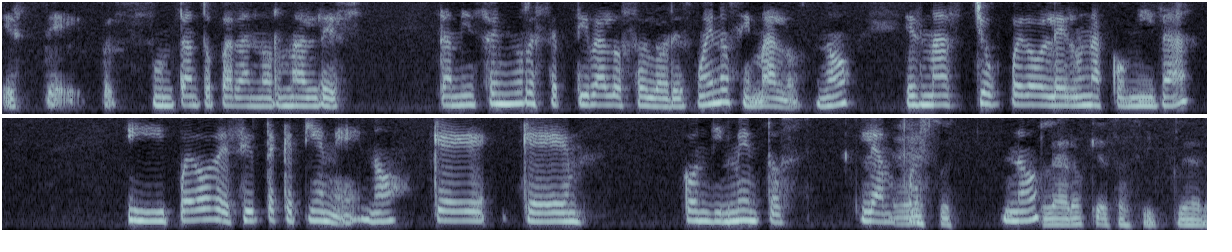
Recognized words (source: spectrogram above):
este, pues un tanto paranormales. También soy muy receptiva a los olores buenos y malos, ¿no? Es más, yo puedo oler una comida y puedo decirte qué tiene, ¿no? Que, que condimentos le han puesto. ¿no? Claro que es así, claro.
